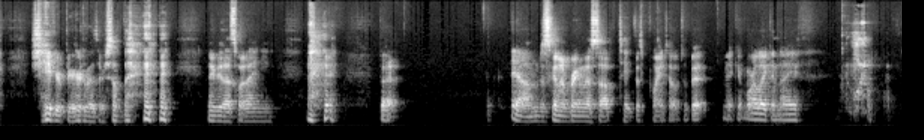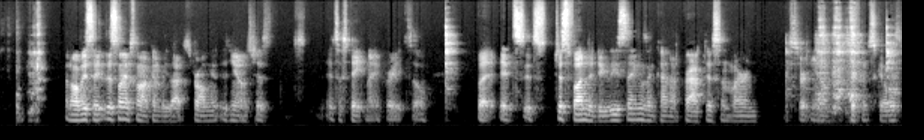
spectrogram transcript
shave your beard with or something. maybe that's what I need. but yeah, I'm just gonna bring this up, take this point out a bit, make it more like a knife. And obviously, this knife's not gonna be that strong. It, you know, it's just it's a steak knife, right? So, but it's it's just fun to do these things and kind of practice and learn certain you know different skills.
